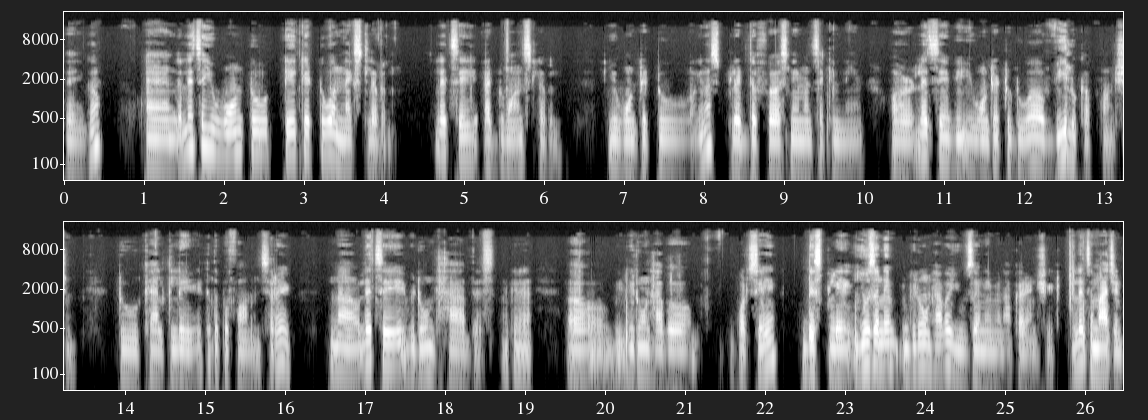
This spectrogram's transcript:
there you go. And let's say you want to take it to a next level. Let's say advanced level you wanted to you know split the first name and second name. Or let's say we, you wanted to do a VLOOKUP function to calculate the performance right? Now let's say we don't have this okay? Uh, we, we don't have a what say display username we don't have a username in our current sheet. Let's imagine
